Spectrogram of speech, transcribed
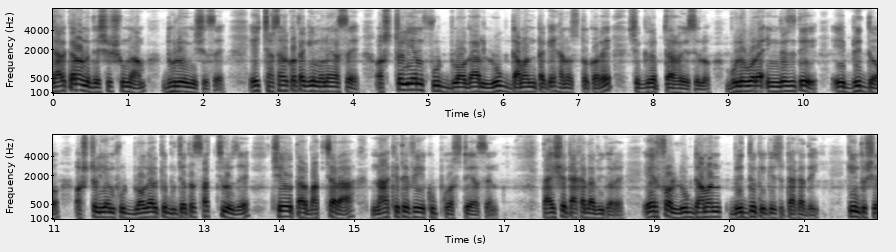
যার কারণে দেশের সুনাম ধুলোয় মিশেছে। এই চাচার কথা কি মনে আছে? অস্ট্রেলিয়ান ফুড ব্লগার লুক ডামানটাকে হেনস্থ করে সে গ্রেপ্তার হয়েছিল। ভুলে বড়া ইংরেজিতে এই বৃদ্ধ অস্ট্রেলিয়ান ফুড ব্লগারকে বুঝাতে চাচ্ছিল যে সেও তার বাচ্চারা না খেতে পেয়ে খুব কষ্টে আছেন। তাই সে টাকা দাবি করে। এরপর লুক ডামান বৃদ্ধকে কিছু টাকা দেয়, কিন্তু সে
